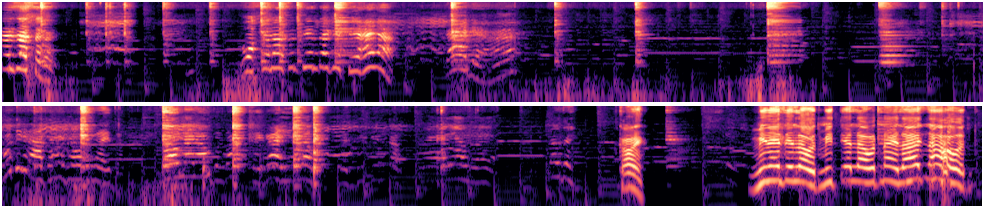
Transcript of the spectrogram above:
काय जातं काय ओके असून तीनदा घेते आहे ना काय रे हा? हो तिकडे आता ह्याच्यावर राहायचं. लावला लावतो का? ते काय हिला लाव. लाव दे. काय मी नाही ते लावत मी ते लावत नाही लाज लावत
